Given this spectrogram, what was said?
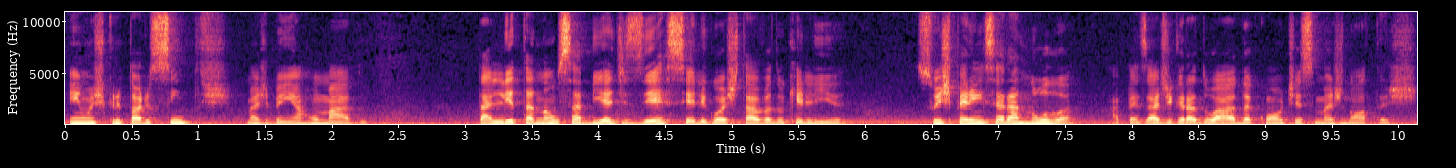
em um escritório simples, mas bem arrumado. Talita não sabia dizer se ele gostava do que lia. Sua experiência era nula, apesar de graduada com altíssimas notas.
